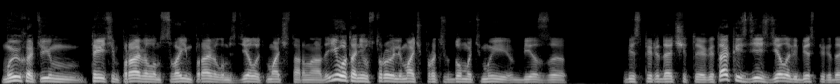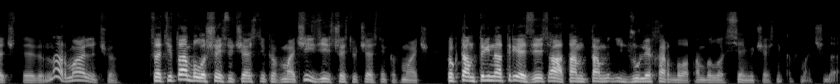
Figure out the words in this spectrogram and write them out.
мы хотим третьим правилом, своим правилом сделать матч торнадо. И вот они устроили матч против Дома Тьмы без, без передачи тега. Так и здесь сделали без передачи тега. Нормально, что. Кстати, там было 6 участников матча, и здесь 6 участников матча. Только там 3 на 3, а здесь... А, там, там и Джулия Харт была, там было 7 участников матча, да.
